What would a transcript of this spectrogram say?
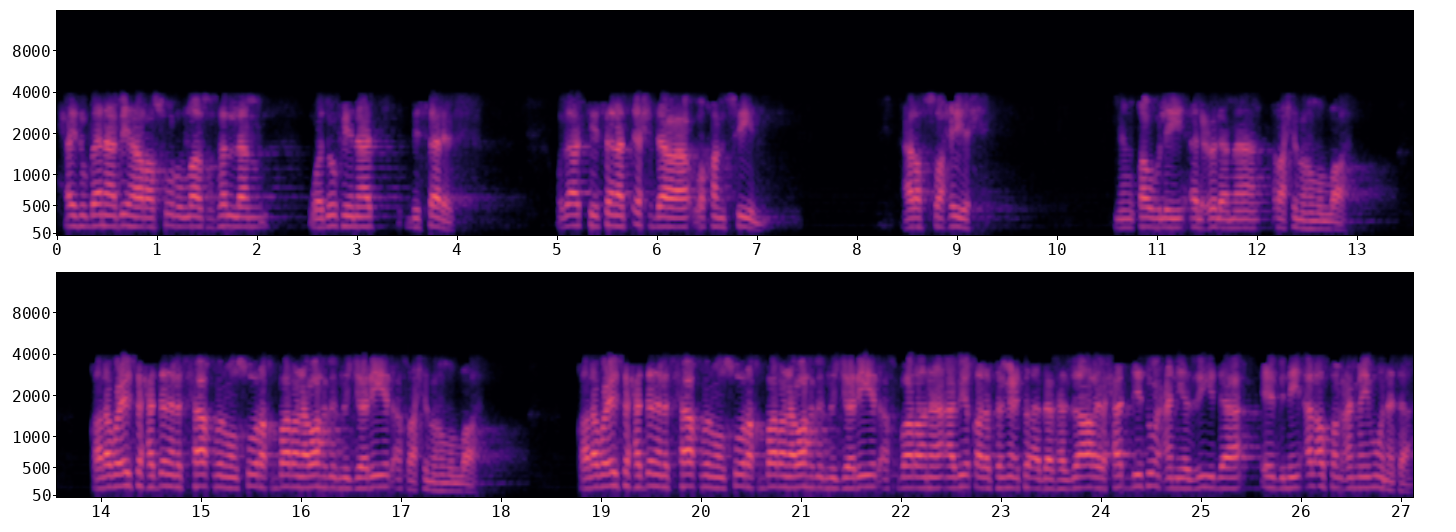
حيث بنى بها رسول الله صلى الله عليه وسلم ودفنت بسرف. وذلك في سنة إحدى وخمسين. على الصحيح من قول العلماء رحمهم الله. قال أبو عيسى حدثنا إسحاق بن منصور أخبرنا وهب بن جرير رحمهم الله. قال أبو عيسى حدثنا إسحاق بن منصور أخبرنا وهب بن جرير أخبرنا أبي قال سمعت أبا فزار يحدث عن يزيد ابن الأصم عن ميمونة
